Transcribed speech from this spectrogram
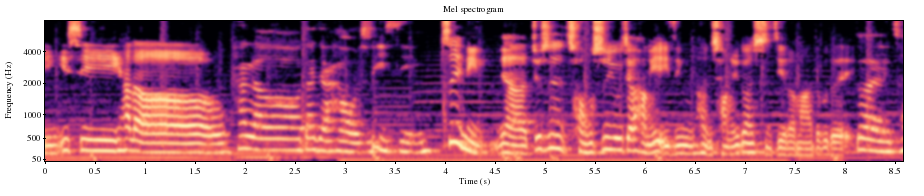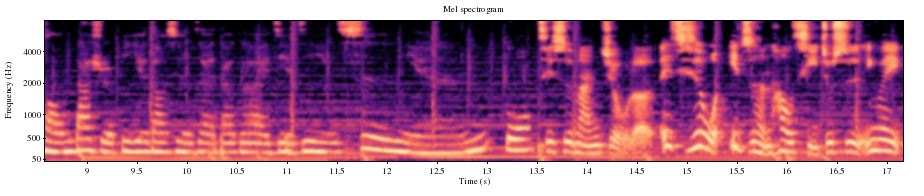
迎一心，Hello，Hello，大家好，我是一心。所以你呃，就是从事幼教行业已经很长一段时间了嘛？对不对？对，从大学毕业到现在大概接近四年多，其实蛮久了。哎，其实我一直很好奇，就是因为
